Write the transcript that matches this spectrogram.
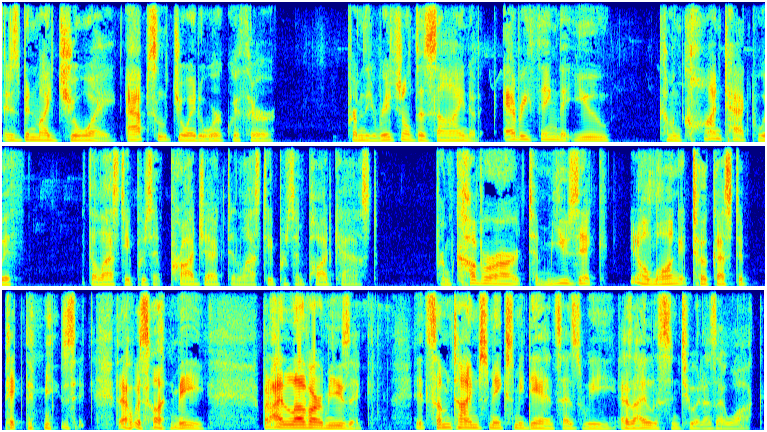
It has been my joy, absolute joy to work with her from the original design of everything that you come in contact with the Last 8% project and Last 8% podcast, from cover art to music. You know how long it took us to pick the music? That was on me. But I love our music. It sometimes makes me dance as we as I listen to it as I walk.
